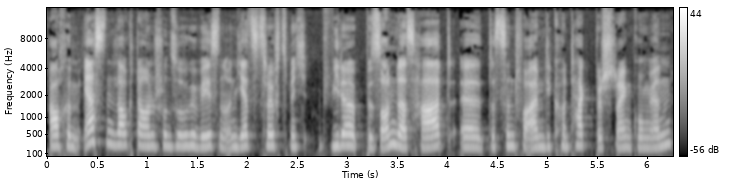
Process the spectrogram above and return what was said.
auch im ersten Lockdown schon so gewesen und jetzt trifft es mich wieder besonders hart. Äh, das sind vor allem die Kontaktbeschränkungen,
